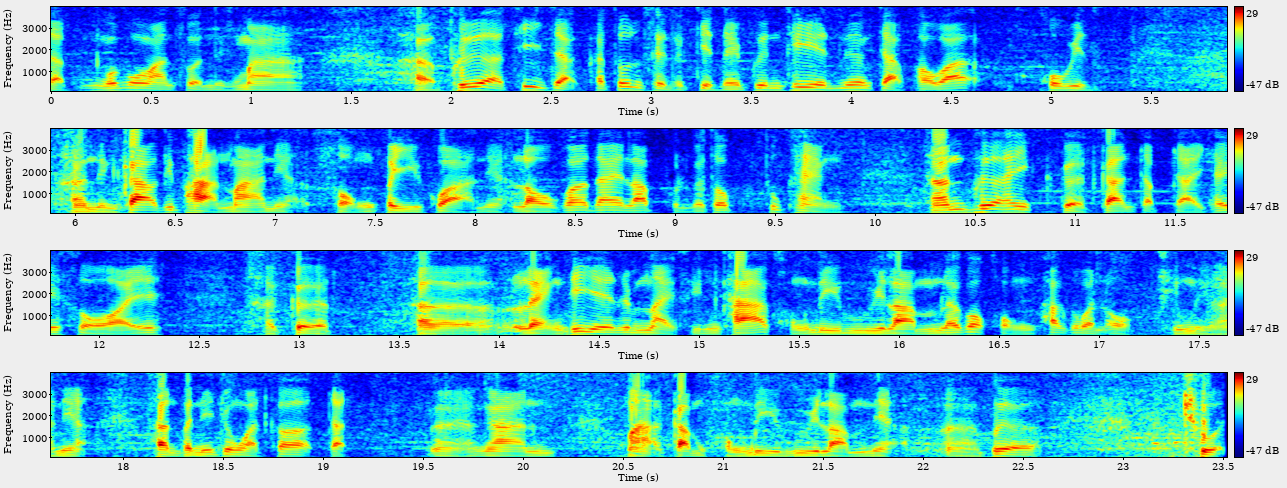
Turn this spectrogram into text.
จัดงบประมาณส่วนหนึ่งมา เพื่อที่จะกระตุ้นเศรษฐกิจในพื้นที่เนื่องจากภาวะโควิด 19 ที่ผ่านมาเนี่ยสองปีกว่าเนี่ยเราก็ได้รับผลกระทบทุกแห่งนั้นเพื่อให้เกิดการจับจ่ายใช้สอยเกิด แหล่งที่จะจำหน่ายสินค้าของดีบุรีรัมแล้วก็ของภาคตะวันออกเฉียงเหนือเนี่ยท่านพณิชย์จังหวัดก็จัดงานมหกรรมของดีบุรีรัมเนี่ยเพื่อช่วย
